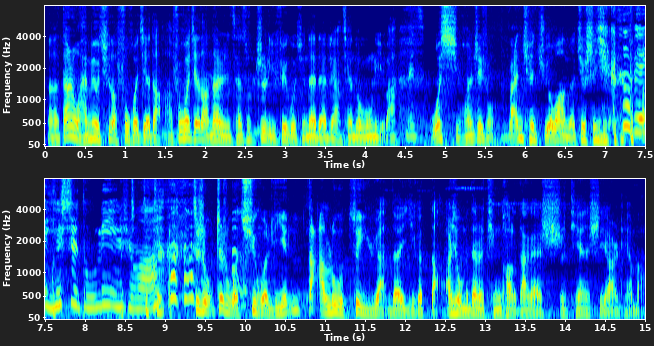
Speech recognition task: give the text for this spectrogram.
呃，当然我还没有去到复活节岛啊，复活节岛那人才从智利飞过去，那得两千多公里吧。没错我喜欢这种完全绝望的，就是一个特别遗世独立是吗？这是这是我去过离大陆最远的一个岛，而且我们在那停靠了大概十天十一二天吧。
